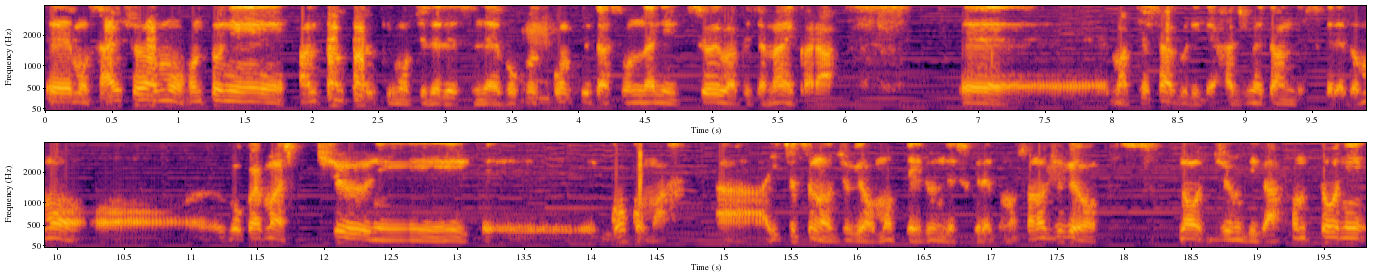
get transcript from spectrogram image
えー、もう最初はもう本当に暗淡たる気持ちでですね、僕はコンピューターそんなに強いわけじゃないから、えー、まあ、手探りで始めたんですけれども、僕はまあ週に、えー、5コマあ、5つの授業を持っているんですけれども、その授業の準備が本当に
